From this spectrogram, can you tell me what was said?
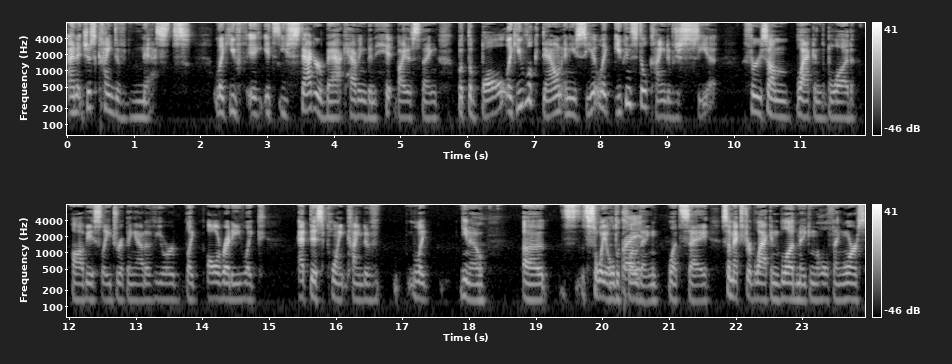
and it just kind of nests. Like you, it's you stagger back, having been hit by this thing, but the ball, like you look down and you see it, like you can still kind of just see it through some blackened blood, obviously dripping out of your like already like at this point kind of like you know uh soiled Right. clothing let's say. Some extra blackened blood making the whole thing worse.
